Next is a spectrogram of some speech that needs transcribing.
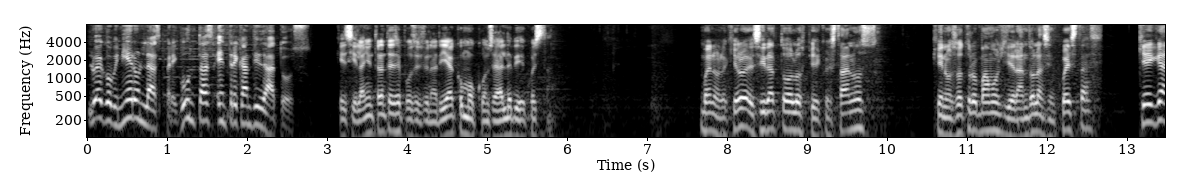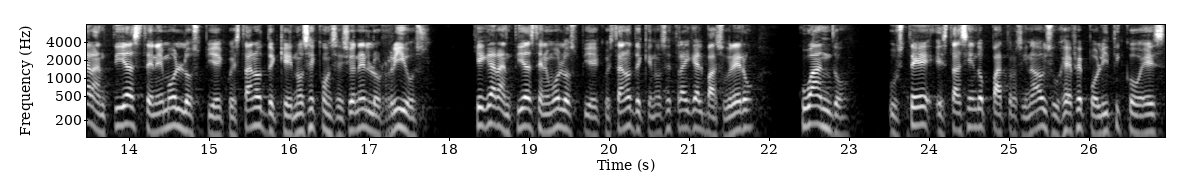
Luego vinieron las preguntas entre candidatos. Que si el año entrante se posicionaría como concejal de Piedecuesta. Bueno, le quiero decir a todos los piecuestanos que nosotros vamos liderando las encuestas. ¿Qué garantías tenemos los piecuestanos de que no se concesionen los ríos ¿Qué garantías tenemos los piedecuestanos de que no se traiga el basurero cuando usted está siendo patrocinado y su jefe político es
